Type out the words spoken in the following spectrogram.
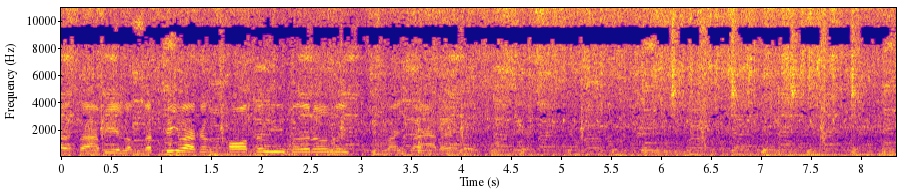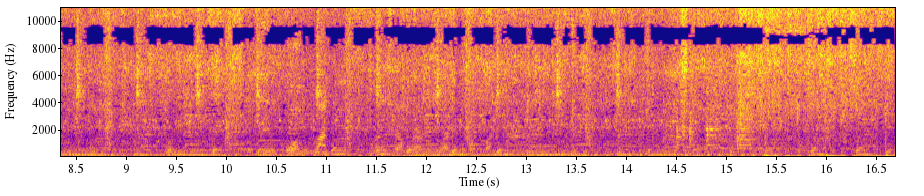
បាទសារវាលងិតនេះបាទនឹងថតទៅមើលទៅវាស្អាតដែរបាទនេះគាត់ខ្លាច់មិនដឹងថាខ្លាច់បាត់បាត់ណា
